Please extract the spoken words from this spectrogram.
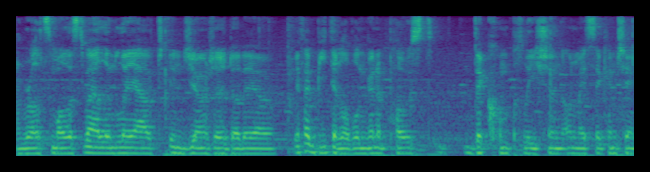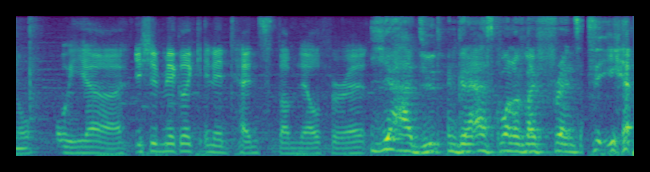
World's smallest violin layout in Geometry.io. If I beat the level, I'm gonna post the completion on my second channel. Oh yeah. You should make like an intense thumbnail for it. Yeah, dude. I'm gonna ask one of my friends. yeah,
